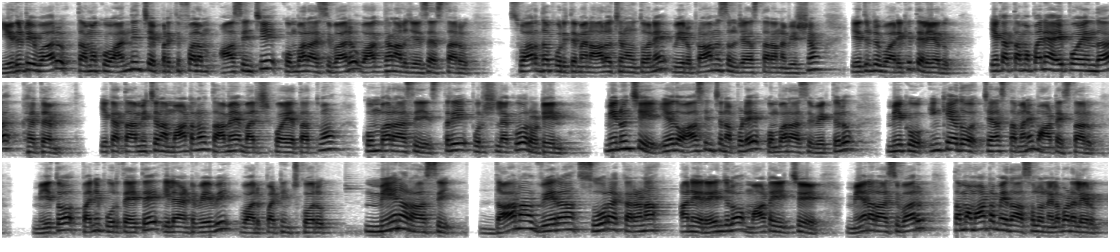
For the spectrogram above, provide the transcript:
ఎదుటివారు తమకు అందించే ప్రతిఫలం ఆశించి కుంభరాశి వారు వాగ్దానాలు చేసేస్తారు. స్వార్థపూరితమైన ఆలోచనలతోనే వీరు ప్రామిసులు చేస్తారన్న విషయం ఎదుటివారికి తెలియదు. ఇక తమ పని అయిపోయిందా? ఖతం ఇక తామిచ్చిన మాటను తామే మర్చిపోయే తత్వం కుంభరాశి స్త్రీ పురుషులకు రొటీన్. మీ నుంచి ఏదో ఆశించినప్పుడే కుంభరాశి వ్యక్తులు మీకు ఇంకేదో చేస్తామని మాట ఇస్తారు మీతో పని పూర్తయితే ఇలాంటివేవి వారు పట్టించుకోరు. మీనరాశి. దాన వీర సూరకరణ అనే రేంజ్లో మాట ఇచ్చే మీనరాశి వారు తమ మాట మీద అసలు నిలబడలేరు.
